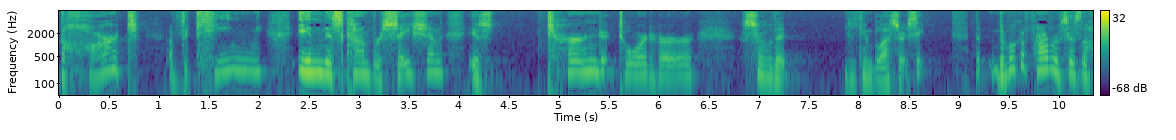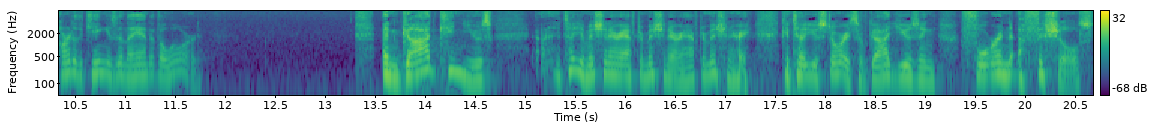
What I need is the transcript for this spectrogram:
the heart of the king in this conversation is turned toward her so that he can bless her. See, the, the book of Proverbs says the heart of the king is in the hand of the Lord. And God can use, I tell you, missionary after missionary after missionary can tell you stories of God using foreign officials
